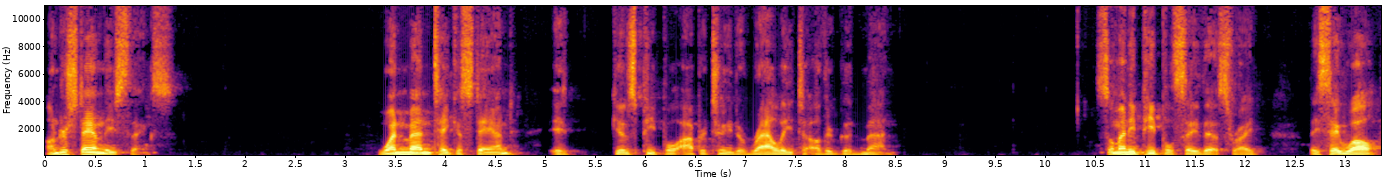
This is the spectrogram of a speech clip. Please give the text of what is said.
Understand these things. When men take a stand, it gives people opportunity to rally to other good men. So many people say this, right? They say, well,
